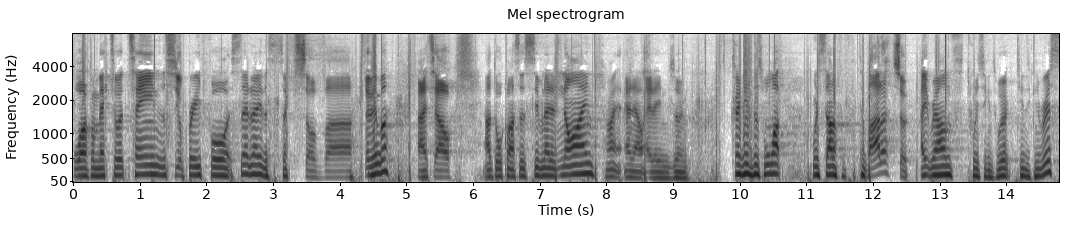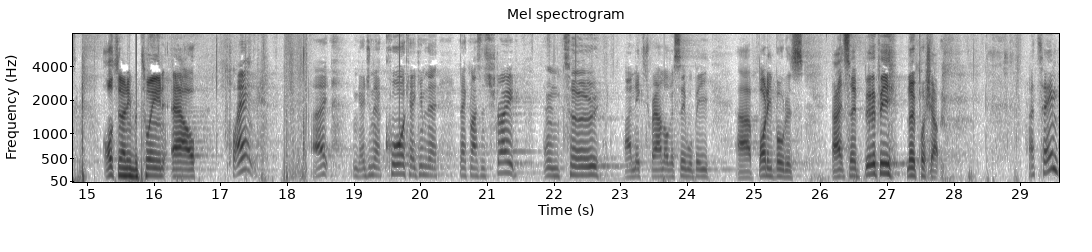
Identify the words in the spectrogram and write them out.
Welcome back to it, team. This is your brief for Saturday, the 6th of uh, November. Uh, it's our outdoor classes 7, 8, and 9, right, and our 8 a.m. Zoom. Cracking into this warm up, we're going to start off with Tabata. So, 8 rounds, 20 seconds work, 10 seconds rest, alternating between our plank, right, engaging that core, okay, keeping that back nice and straight, into our next round, obviously, will be uh, bodybuilders. All right, so burpee, no push up. Right, team.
